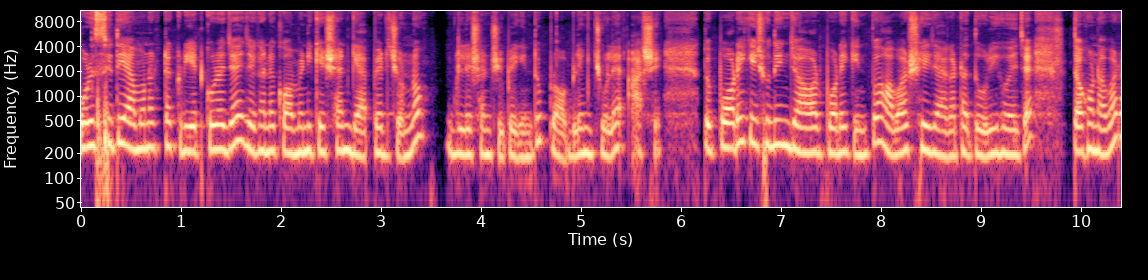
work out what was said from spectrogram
পরিস্থিতি এমন একটা ক্রিয়েট করে যায় যেখানে কমিউনিকেশান গ্যাপের জন্য রিলেশনশিপে কিন্তু প্রবলেম চলে আসে। তো পরে কিছুদিন যাওয়ার পরে কিন্তু আবার সেই জায়গাটা তৈরি হয়ে যায়, তখন আবার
